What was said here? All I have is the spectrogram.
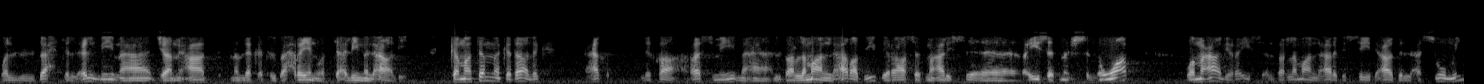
والبحث العلمي مع جامعات مملكة البحرين والتعليم العالي. كما تم كذلك عقد لقاء رسمي مع البرلمان العربي برئاسة معالي رئيسة مجلس النواب ومعالي رئيس البرلمان العربي السيد عادل العسومي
